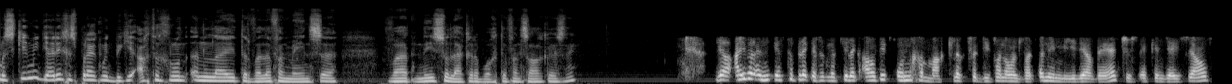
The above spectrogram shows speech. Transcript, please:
miskien moet jy die gesprek met bietjie agtergrond inlei terwyl hulle van mense wat nie so lekker op hoogte van sake is nie. Ja, eider in eerste plek is dit natuurlik altyd ongemaklik vir die van ons wat in die media werk, soos ek en jouself,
